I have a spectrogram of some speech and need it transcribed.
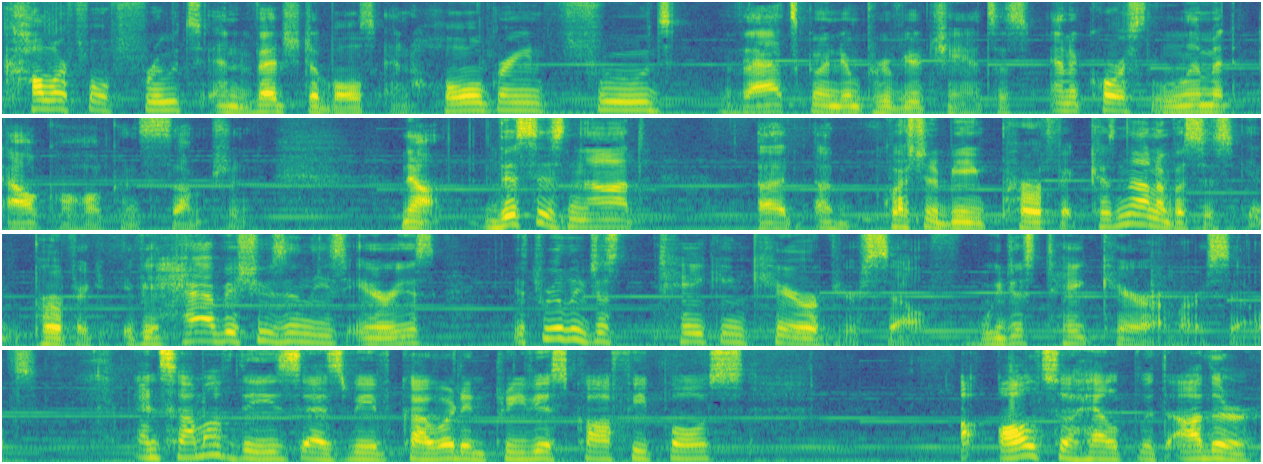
colorful fruits and vegetables and whole grain foods, that's going to improve your chances. And of course, limit alcohol consumption. Now, this is not a, a question of being perfect, because none of us is perfect. If you have issues in these areas, it's really just taking care of yourself. We just take care of ourselves. And some of these, as we've covered in previous coffee posts, also help with other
